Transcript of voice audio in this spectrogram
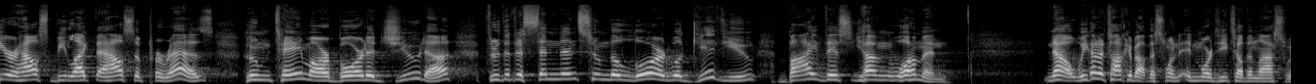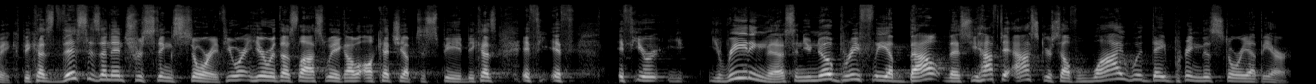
your house be like the house of Perez, whom Tamar bore to Judah, through the descendants whom the Lord will give you by this young woman. Now, we got to talk about this one in more detail than last week because this is an interesting story. If you weren't here with us last week, I'll, catch you up to speed. Because if, if, if you're, you're reading this and you know briefly about this, you have to ask yourself, why would they bring this story up here?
